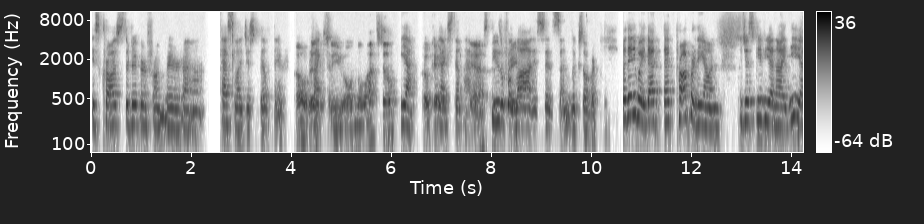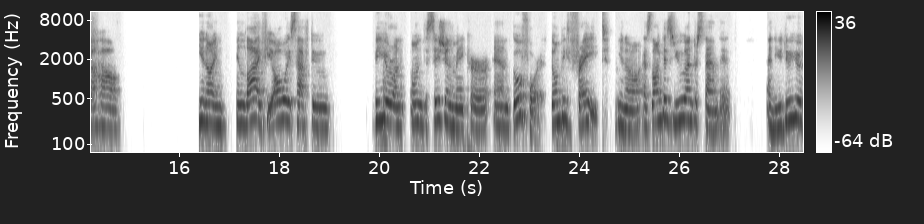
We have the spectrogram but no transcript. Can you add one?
it's crossed the river from where uh, Tesla just built there. Oh, really? So Factory. you own the lot still? Yeah, Okay. yeah, I still have Yeah, it. It's that's beautiful great. lot. It sits and looks over. But anyway, that that property on to just give you an idea how you know in in life you always have to be your own, own decision maker and go for it. Don't be afraid. You know, as long as you understand it and you do your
